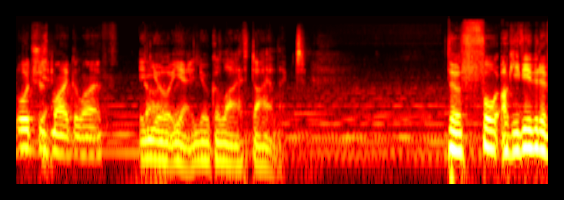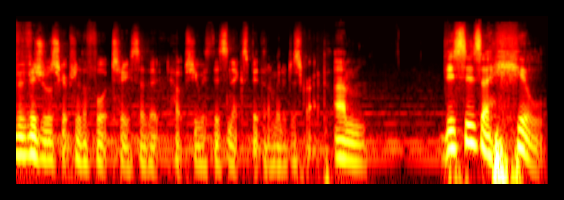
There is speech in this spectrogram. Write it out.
which is my Goliath. in your yeah in your Goliath dialect. The fort. I'll give you a bit of a visual description of the fort too, so that it helps you with this next bit that I'm going to describe. Um, this is a hill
